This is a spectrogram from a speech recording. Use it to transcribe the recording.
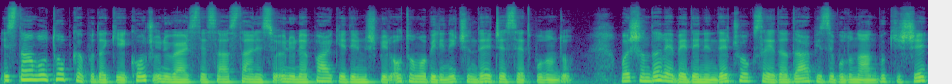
İstanbul Topkapı'daki Koç Üniversitesi Hastanesi önüne park edilmiş bir otomobilin içinde ceset bulundu. Başında ve bedeninde çok sayıda darp izi bulunan bu kişi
